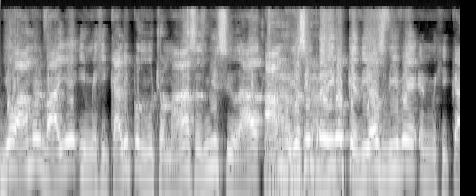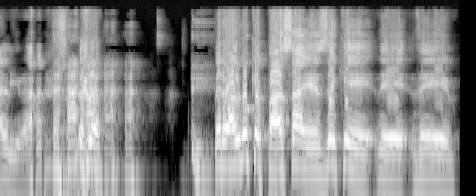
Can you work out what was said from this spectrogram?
Yo amo el Valle y Mexicali, pues mucho más. Es mi ciudad. amo. Yo siempre digo que Dios vive en Mexicali, ¿verdad? Pero, pero algo que pasa es de que, de, de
